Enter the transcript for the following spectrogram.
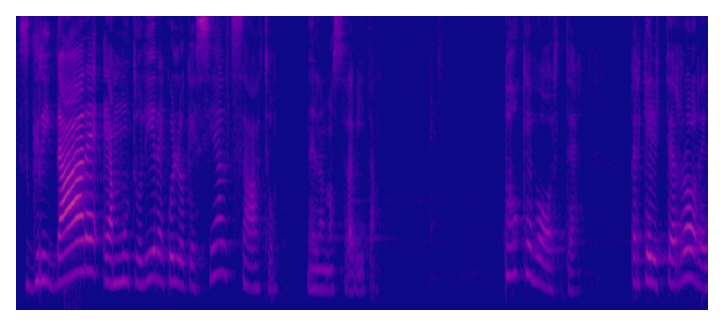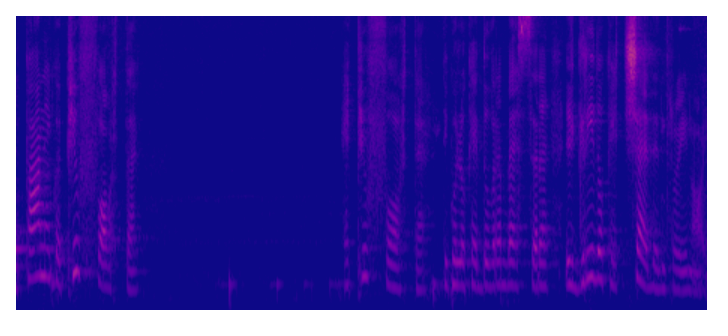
sgridare e ammutolire quello che si è alzato nella nostra vita poche volte, perché il terrore, il panico è più forte, è più forte di quello che dovrebbe essere il grido che c'è dentro di noi.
